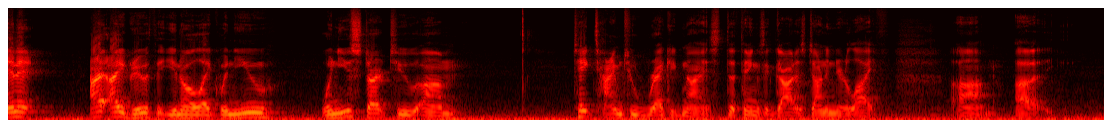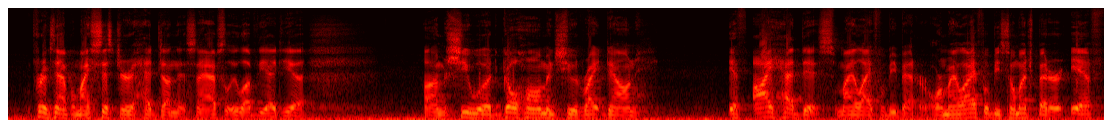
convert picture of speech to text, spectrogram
and it, I, I agree with it. You know, like when you when you start to um, take time to recognize the things that God has done in your life. Um, uh, for example, my sister had done this, and I absolutely love the idea. Um, she would go home and she would write down, if I had this, my life would be better, or my life would be so much better if,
